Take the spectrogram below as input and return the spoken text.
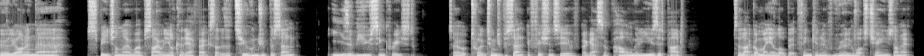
early on in their speech on their website, when you look at the FX, that there's a 200% ease of use increased. So 200% efficiency of, I guess, of how I'm going to use this pad. So that got me a little bit thinking of really what's changed on it.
